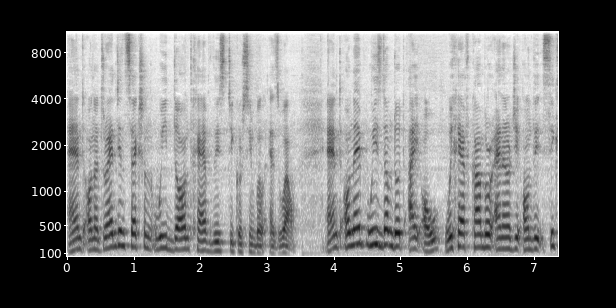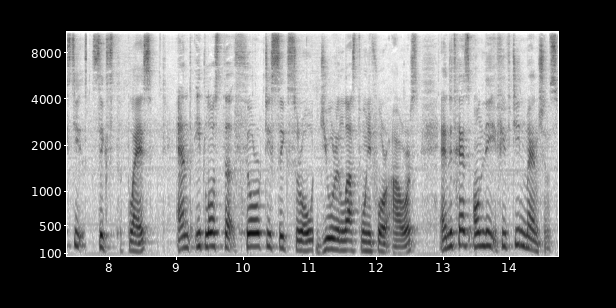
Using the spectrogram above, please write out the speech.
And on a trending section we don't have this ticker symbol as well. And on apewisdom.io we have Camber Energy on the 66th place and it lost 36 rows during last 24 hours and it has only 15 mentions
